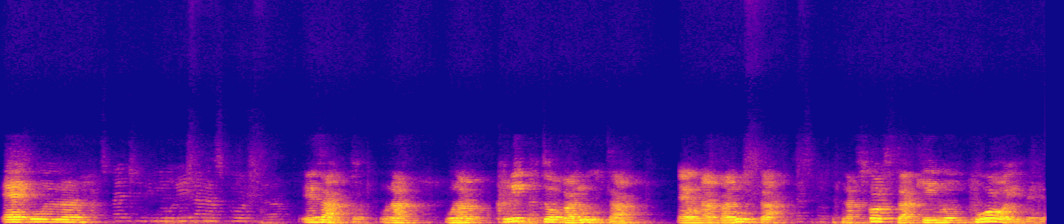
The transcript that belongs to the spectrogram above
è un... Una specie di moneta nascosta. Esatto, una, una criptovaluta è una valuta nascosta che non puoi vedere.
